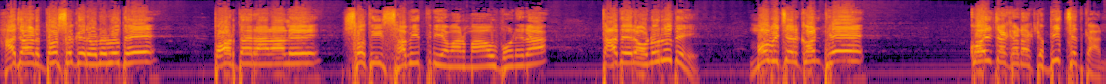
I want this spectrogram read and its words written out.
হাজার দশকের অনুরোধে পর্দার আড়ালে সতী সাবিত্রী, আমার মা ও বোনেরা, তাদের অনুরোধে মবিচের কণ্ঠে কলজা কাটা একটা বিচ্ছেদ গান।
